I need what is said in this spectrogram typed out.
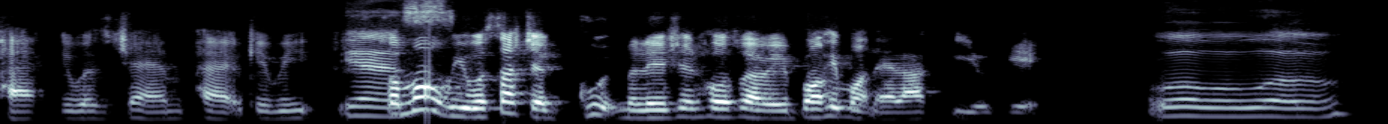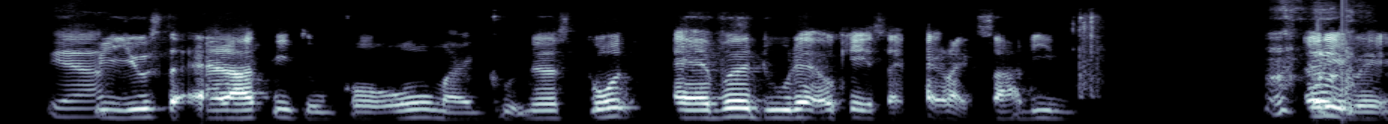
packed. It was jam packed. Okay, we yes. somehow we were such a good Malaysian host where we brought him on LRT. Okay. Whoa whoa whoa. Yeah. We used the LRT to go. Oh my goodness! Don't ever do that. Okay, it's like packed like sardine. anyway,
